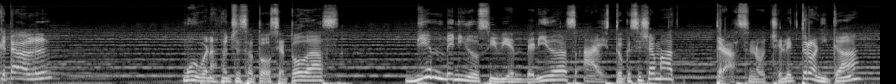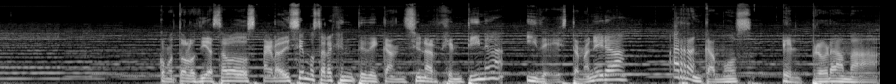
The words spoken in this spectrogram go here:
¿Qué tal? Muy buenas noches a todos y a todas. Bienvenidos y bienvenidas a esto que se llama Trasnoche Electrónica. Como todos los días sábados, agradecemos a la gente de Canción Argentina y de esta manera arrancamos el programa.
